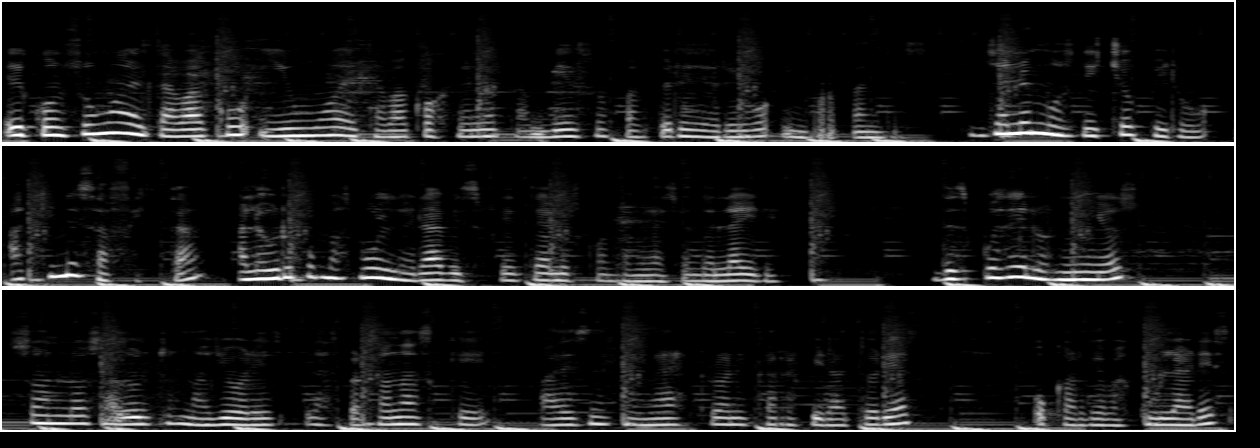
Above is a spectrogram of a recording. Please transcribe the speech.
El consumo del tabaco y humo de tabaco ajeno también son factores de riesgo importantes. Ya lo hemos dicho, pero ¿a quiénes afecta? A los grupos más vulnerables frente a la contaminación del aire. Después de los niños, son los adultos mayores, las personas que padecen enfermedades crónicas respiratorias o cardiovasculares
